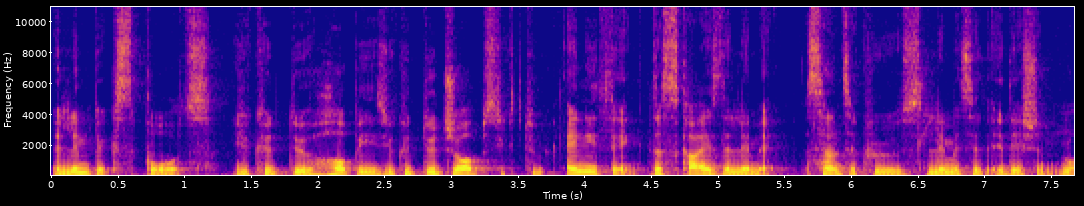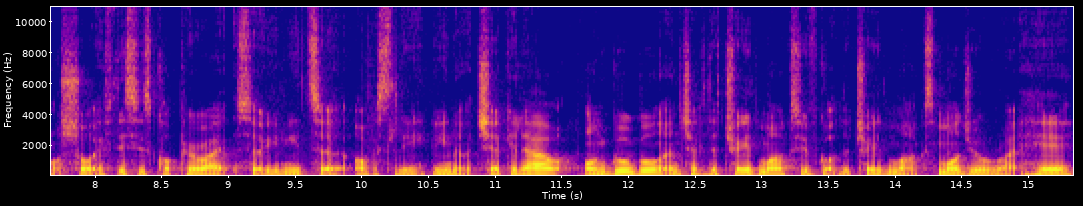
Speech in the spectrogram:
Olympic sports, you could do hobbies, you could do jobs, you could do anything. The sky is the limit. Santa Cruz limited edition. Not sure if this is copyright, so you need to obviously, you know, check it out on Google and check the trademarks. You've got the trademarks module right here.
